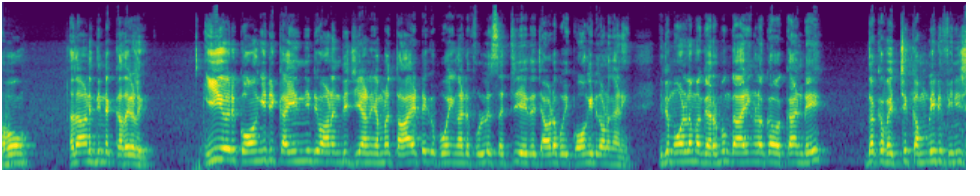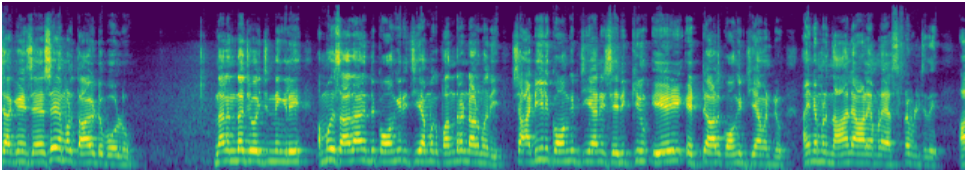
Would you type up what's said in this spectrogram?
അപ്പോൾ അതാണ് ഇതിന്റെ കഥകൾ ഈ ഒരു കോങ്കിരി കഴിഞ്ഞിട്ട് വേണം എന്ത് ചെയ്യാണ് നമ്മൾ താഴത്തേക്ക് പോയി ഇങ്ങോട്ട് ഫുള്ള് സെറ്റ് ചെയ്ത് വെച്ച് അവിടെ പോയി കോങ്കിരി തുടങ്ങാൻ ഇത് മുകളിൽ നമ്മൾ ഗർഭം കാര്യങ്ങളൊക്കെ വെക്കാണ്ട് ഇതൊക്കെ വെച്ച് കംപ്ലീറ്റ് ഫിനിഷ് ആക്കിയതിന് ശേഷമേ നമ്മൾ താഴോട്ട് പോകുള്ളൂ എന്നാൽ എന്താ ചോദിച്ചിട്ടുണ്ടെങ്കിൽ നമുക്ക് സാധാരണ ഇത് കോൺക്രീറ്റ് ചെയ്യാൻ നമുക്ക് പന്ത്രണ്ട് ആൾ മതി. പക്ഷെ അടിയിൽ കോൺക്രീറ്റ് ചെയ്യാൻ ശരിക്കും ഏഴ് എട്ട് ആൾ കോൺക്രീറ്റ് ചെയ്യാൻ വേണ്ടി വരും. അതിന് നമ്മൾ നാലാളെ നമ്മളെ എക്സ്ട്രാ വിളിച്ചത്. ആ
